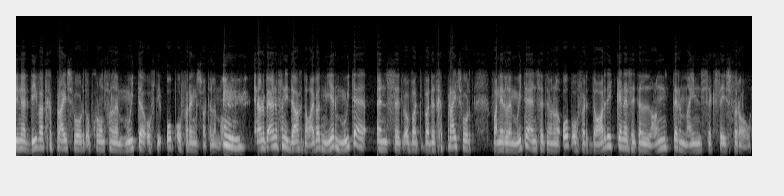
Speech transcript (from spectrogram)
teenoor die wat geprys word op grond van hulle moeite of die opofferings wat hulle maak. Mm. En nou op die einde van die dag daai wat meer moeite insit of wat wat dit geprys word wanneer hulle moeite insit en hulle opoffer, daardie kinders het 'n langtermyn suksesverhaal.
